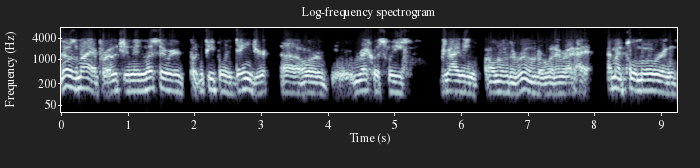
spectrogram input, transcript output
that was my approach. And unless they were putting people in danger uh, or recklessly driving all over the road or whatever, I, I might pull them over and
